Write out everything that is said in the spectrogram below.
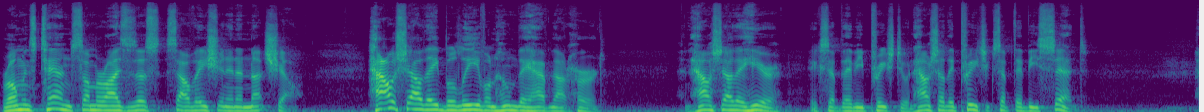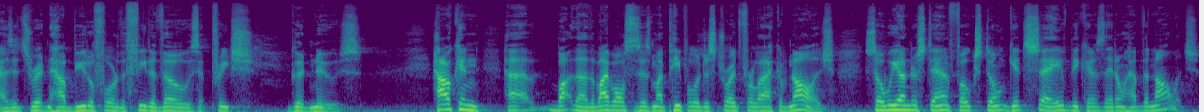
Romans 10 summarizes us salvation in a nutshell. How shall they believe on whom they have not heard? And how shall they hear except they be preached to? And how shall they preach except they be sent? As it's written, how beautiful are the feet of those that preach good news. How can, uh, the Bible also says, my people are destroyed for lack of knowledge. So we understand folks don't get saved because they don't have the knowledge.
